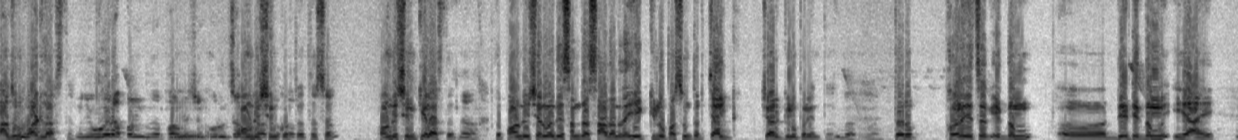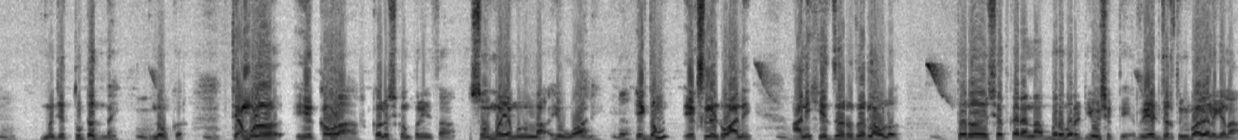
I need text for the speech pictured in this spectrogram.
अजून वाढलं असतं. म्हणजे वर आपण फाउंडेशन करून फाउंडेशन. करतो. तसं फाउंडेशन केलं असतं. तर फाउंडेशनमध्ये समजा साधारणतः एक किलो पासून तर चार चार किलो पर्यंत. तर फळ याचं एकदम देट एकदम हे आहे. म्हणजे तुटत नाही. लवकर. त्यामुळं हे कवळा कलश कंपनीचा सोमय्या म्हणून ना- हे वाण आहे. एकदम एक्सलंट वाण आहे आणि हे जर जर लावलं तर शेतकऱ्यांना भरभराट येऊ शकते रेट जर तुम्ही बघायला गेला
